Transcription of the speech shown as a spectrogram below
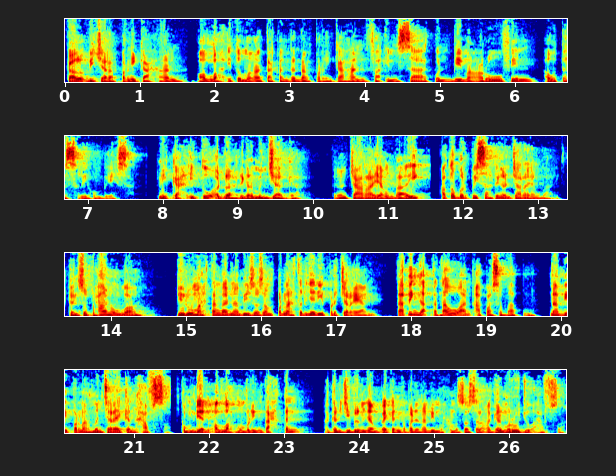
kalau bicara pernikahan, Allah itu mengatakan tentang pernikahan fa imsakun bima'rufin au tasrihum biihsan. Nikah itu adalah dengan menjaga dengan cara yang baik atau berpisah dengan cara yang baik. Dan subhanallah, di rumah tangga Nabi SAW pernah terjadi perceraian tapi nggak ketahuan apa sebabnya. Nabi pernah menceraikan Hafsah. Kemudian Allah memerintahkan agar Jibril menyampaikan kepada Nabi Muhammad SAW agar merujuk Hafsah.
